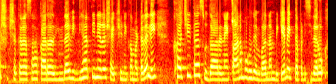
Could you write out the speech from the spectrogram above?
ಶಿಕ್ಷಕರ ಸಹಕಾರದಿಂದ ವಿದ್ಯಾರ್ಥಿನಿಯರ ಶೈಕ್ಷಣಿಕ ಮಟ್ಟದಲ್ಲಿ ಖಚಿತ ಸುಧಾರಣೆ ಕಾಣಬಹುದೆಂಬ ನಂಬಿಕೆ ವ್ಯಕ್ತಪಡಿಸಿದರು.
